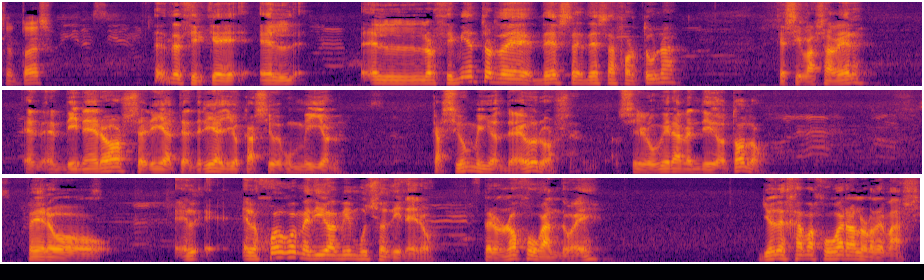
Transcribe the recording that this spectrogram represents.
¿Cierto es? Es decir, que el, el- los cimientos de, de ese- de esa fortuna, que si vas a ver, en, en dinero sería, tendría yo casi un millón, casi un millón de euros, si lo hubiera vendido todo. Pero el, el juego me dio a mí mucho dinero, pero no jugando, ¿eh? Yo dejaba jugar a los demás.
